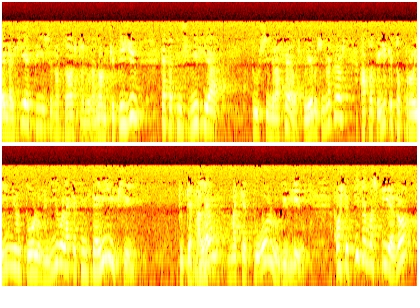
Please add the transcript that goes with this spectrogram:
εν αρχή επίησε ο Θεός των ουρανών και τη γη κατά την συνήθεια του συγγραφέως του Ιερού Συγγραφέως αποτελεί και το προήμιο του όλου βιβλίου αλλά και την περίληψη του κεφαλαίου μα και του όλου βιβλίου. Ώστε τι θα μας πει εδώ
